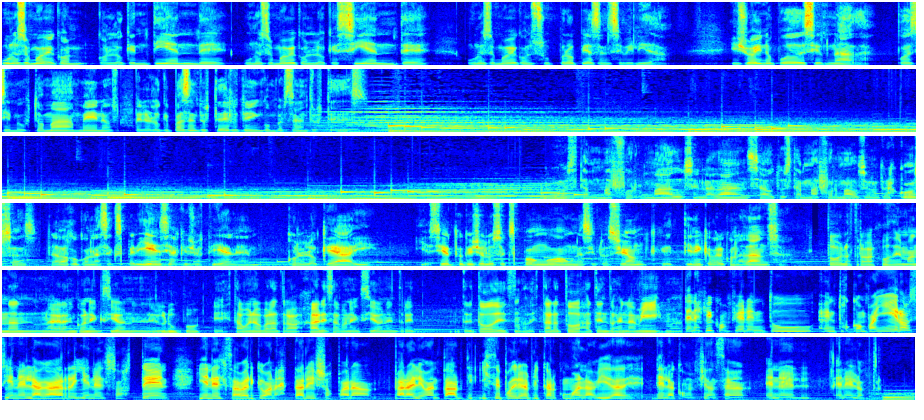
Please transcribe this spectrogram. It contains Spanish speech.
Uno se mueve con, con lo que entiende, uno se mueve con lo que siente, uno se mueve con su propia sensibilidad. Y yo ahí no puedo decir nada. Puedo decir, me gustó más, menos, pero lo que pasa entre ustedes lo tienen que conversar entre ustedes. Formados en la danza, otros están más formados en otras cosas. Trabajo con las experiencias que ellos tienen, con lo que hay. Y es cierto que yo los expongo a una situación que tiene que ver con la danza. Todos los trabajos demandan una gran conexión en el grupo. Está bueno para trabajar esa conexión entre, entre todos, de estar todos atentos en la misma. Tenés que confiar en, tu, en tus compañeros y en el agarre y en el sostén y en el saber que van a estar ellos para, para levantarte y se podría aplicar como a la vida de, de la confianza en el, en el otro.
